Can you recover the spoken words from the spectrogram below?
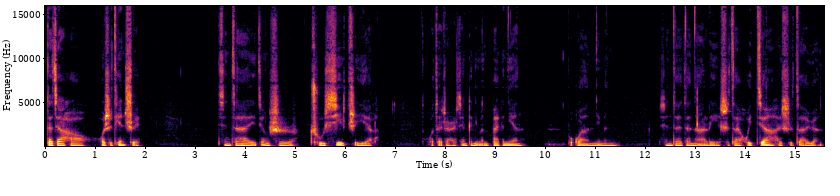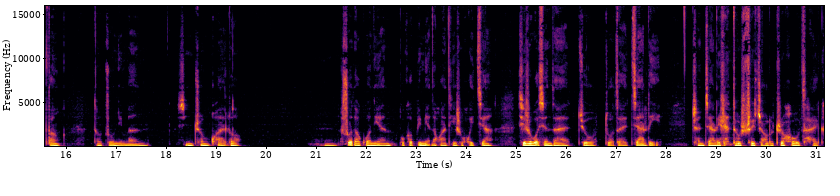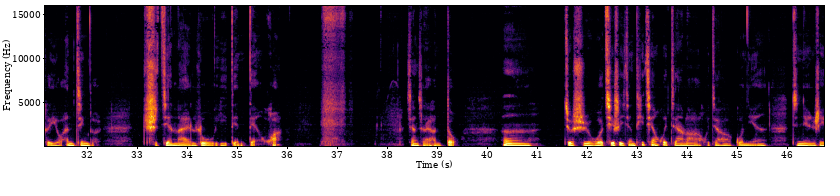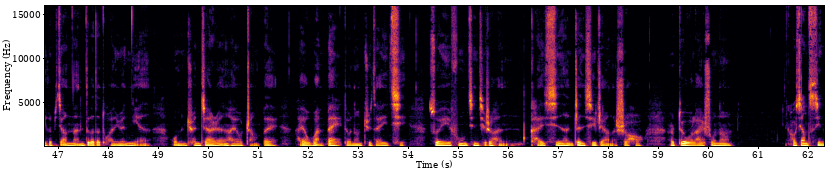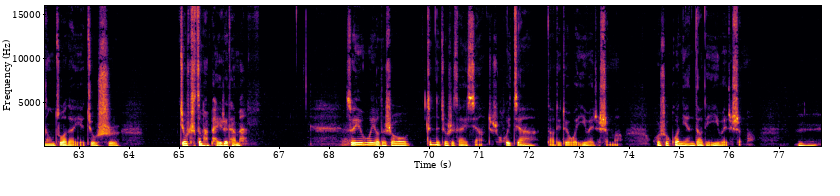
大家好，我是天水。现在已经是除夕之夜了，我在这儿先给你们拜个年。不管你们现在在哪里，是在回家还是在远方，都祝你们新春快乐。嗯，说到过年，不可避免的话题是回家。其实我现在就躲在家里。趁家里人都睡着了之后，才可以有安静的时间来录一点点话。想起来很逗，嗯，就是我其实已经提前回家了，回家过年。今年是一个比较难得的团圆年，我们全家人还有长辈还有晚辈都能聚在一起，所以父母亲其实很。开心，很珍惜这样的时候，而对我来说呢，好像自己能做的也就是，就是这么陪着他们。所以我有的时候真的就是在想，就是回家到底对我意味着什么，或者说过年到底意味着什么？嗯，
